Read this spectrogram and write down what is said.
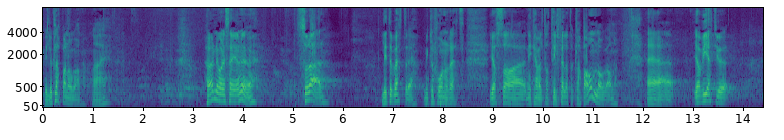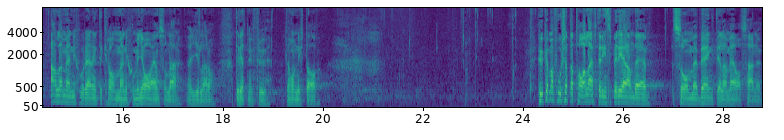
Vill du klappa någon? Nej. Hör ni vad ni säger nu? Sådär. Lite bättre, mikrofonen rätt. Jag sa, ni kan väl ta tillfället och klappa om någon. Eh, jag vet ju, alla människor är inte krammänniskor, men jag är en sån där. Jag gillar dem. Det vet min fru, det har hon nytta av. Hur kan man fortsätta tala efter det inspirerande som Bengt delar med oss här nu?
